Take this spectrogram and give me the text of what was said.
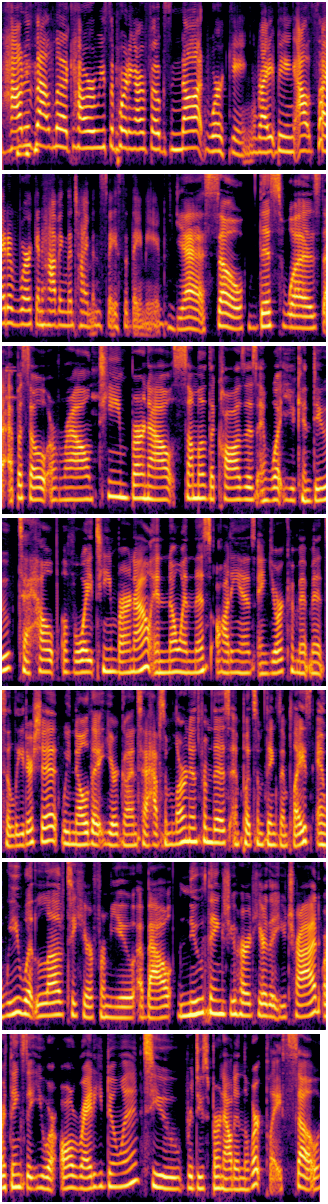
How does that look? How are we supporting our folks not working, right? Being outside of work and having the time and space that they need. Yes. So this was the episode around team burnout, some of the causes and what you can do to help avoid team burnout. And and knowing this audience and your commitment to leadership, we know that you're going to have some learnings from this and put some things in place. And we would love to hear from you about new things you heard here that you tried or things that you are already doing to reduce burnout in the workplace. So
